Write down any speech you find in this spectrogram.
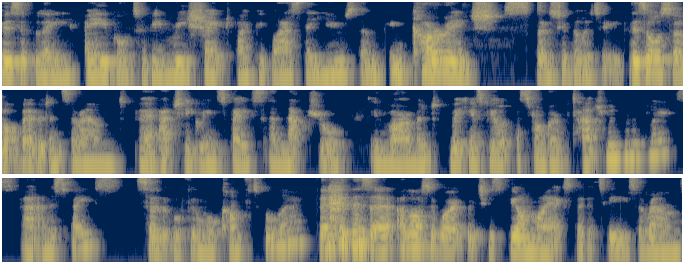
visibly able to be reshaped by people as they use them, encourage sociability. There's also a lot of evidence around uh, actually green space and natural environment making us feel a stronger attachment with a place uh, and a space so that we'll feel more comfortable there. There's a, a, lot of work which is beyond my expertise around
